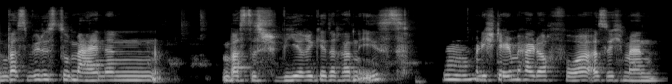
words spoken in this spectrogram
was würdest du meinen, was das Schwierige daran ist? Mhm. Und ich stelle mir halt auch vor, also ich meine,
